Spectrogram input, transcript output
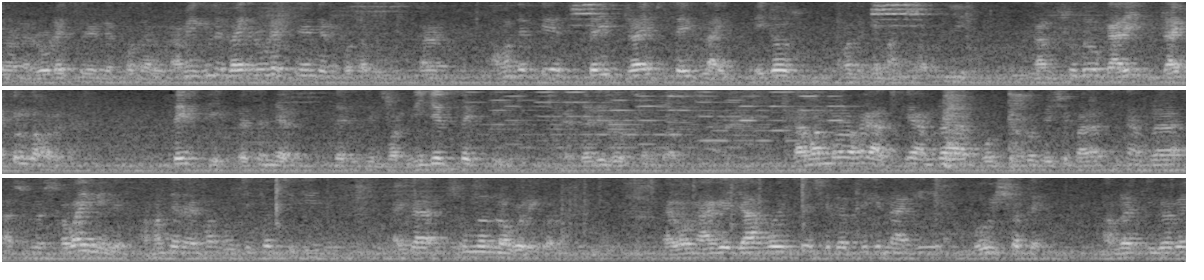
ধরনের রোড অ্যাক্সিডেন্টের কথা বলি আমি এগুলির বাইরে রোড অ্যাক্সিডেন্টের কথা বলছি কারণ আমাদেরকে সেফ ড্রাইভ সেফ লাইফ এটাও আমাদেরকে মানতে হবে। কারণ শুধু গাড়ি ড্রাইভ করলে হবে না safety passenger that is important নিজের সেফটি দ্যাট ইজ অলসো আমার মনে হয় আজকে আমরা বক্তব্য বেশি বাড়াচ্ছি না আমরা আসলে সবাই মিলে আমাদের এখন উচিত হচ্ছে কি একটা সুন্দর নগরী করা এবং আগে যা হয়েছে সেটার থেকে না গিয়ে ভবিষ্যতে আমরা কীভাবে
